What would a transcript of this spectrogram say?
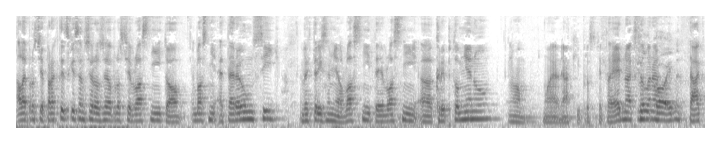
ale prostě prakticky jsem si rozjel prostě vlastní to, vlastní Ethereum síť, ve které jsem měl vlastní ty vlastní uh, kryptoměnu, no, moje nějaký prostě, to je jedno, jak se jmenuje, tak,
